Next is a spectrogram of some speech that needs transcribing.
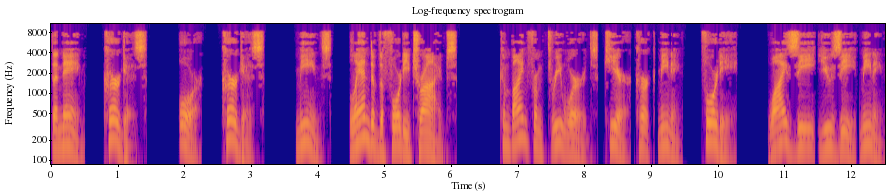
The name, Kyrgyz, or Kyrgyz, means, land of the 40 tribes, combined from three words, kir Kirk meaning, 40, YZ meaning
